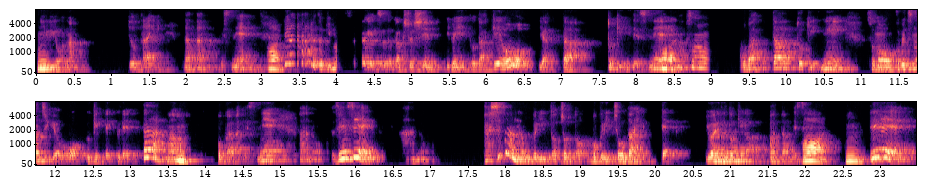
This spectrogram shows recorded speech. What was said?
というような状態だったんですね。で、ある時、まあ、数ヶ月学習支援イベントだけをやった時にですね、はい、その終わった時に、その個別の授業を受けてくれた、まあ、うん、子からですね、あの、先生、あの、足し算のプリントちょっと僕にちょうだいよって言われた時があったんですよ。はい。うん、で、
